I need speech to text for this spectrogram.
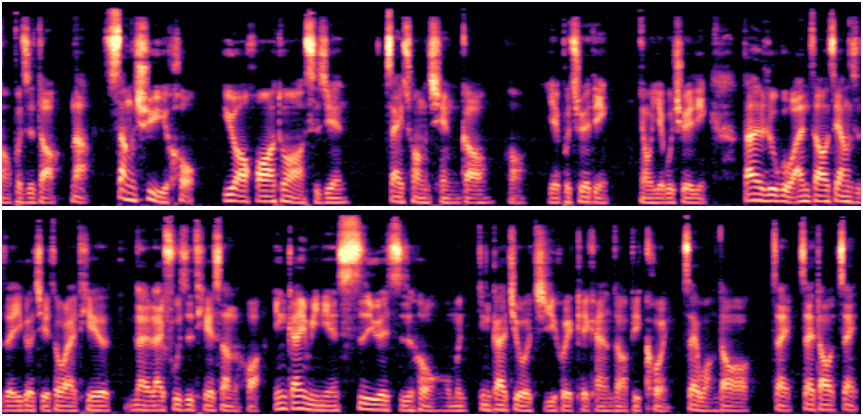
哦，不知道。那上去以后又要花多少时间再创前高哦？也不确定哦，也不确定。但是如果按照这样子的一个节奏来贴来来复制贴上的话，应该明年四月之后，我们应该就有机会可以看得到 Bitcoin 再往到。再再到再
